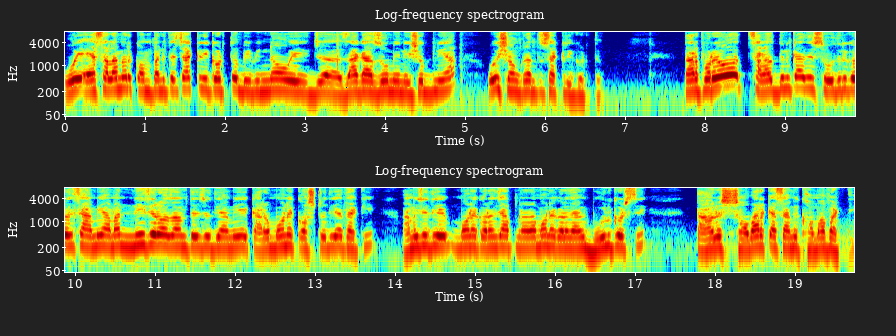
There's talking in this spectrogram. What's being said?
ওই এস আলামের কোম্পানিতে চাকরি করতো, বিভিন্ন ওই জা- জাগা, জমিন এসব নিয়ে ওই সংক্রান্ত চাকরি করতো। তারপরেও সালাউদ্দিন কাজী চৌধুরী করেছে আমি আমার নিজের অজান্তে যদি আমি কারও মনে কষ্ট দিয়ে থাকি, আমি যদি মনে করেন যে আপনারা মনে করেন যে আমি ভুল করছি, তাহলে সবার কাছে আমি ক্ষমা প্রার্থী।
